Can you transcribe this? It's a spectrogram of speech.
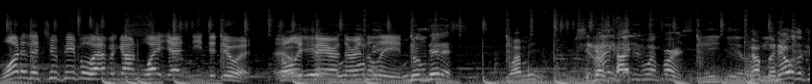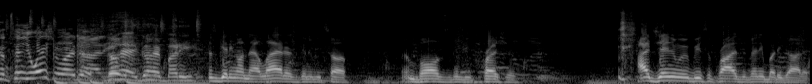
one of the two people who haven't gotten wet yet need to do it. It's Hell only yeah. fair Who's they're in the gonna be- lead. Duke Dennis. Why me? Because Kai just went first. No, but that was a continuation right there. Go ahead, go ahead, buddy. Just getting on that ladder is gonna be tough. And balls is gonna be pressure. I genuinely would be surprised if anybody got it.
